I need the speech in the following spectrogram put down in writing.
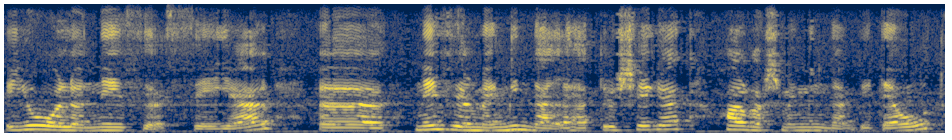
jól nézzél széjjel, nézzél meg minden lehetőséget, hallgass meg minden videót,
